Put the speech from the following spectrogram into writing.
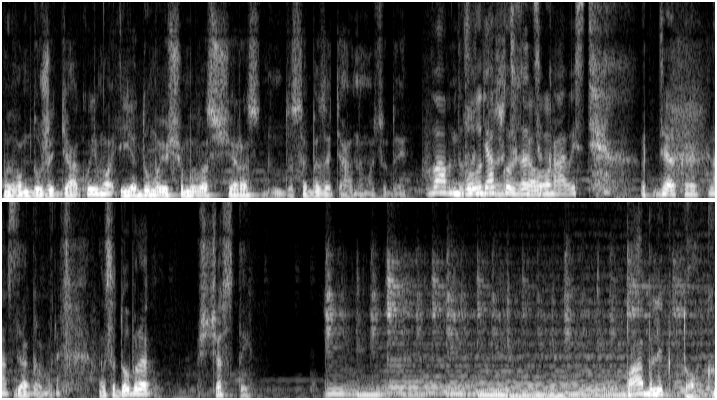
Ми вам дуже дякуємо, і я думаю, що ми вас ще раз до себе затягнемо сюди. Вам дуже Було дуже дякую за цікавість. Дякую. На все Дякуємо. добре. На все добре, щасти. Паблік Ток.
